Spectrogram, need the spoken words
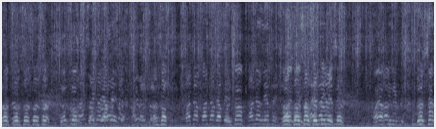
sir sir sir sir sir sir sir hands up sir sir sir centre में सर भाई आपकी लेफ़्ट सर सर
